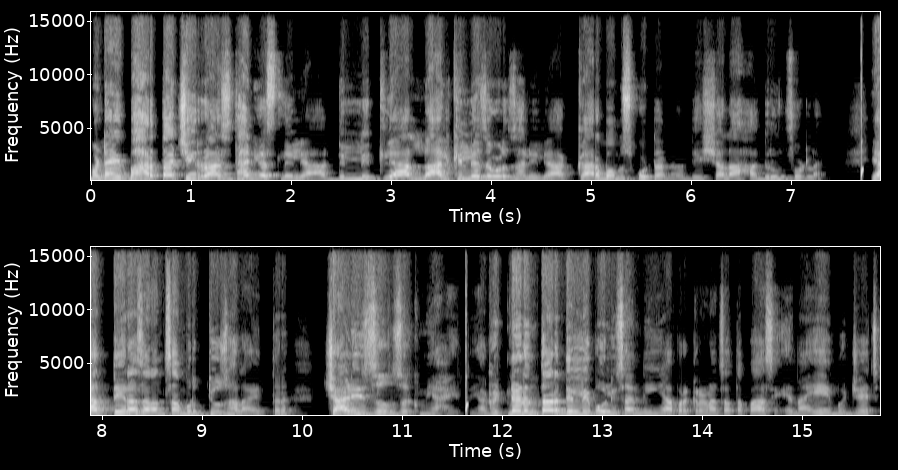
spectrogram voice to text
मंडळी भारताची राजधानी असलेल्या दिल्लीतल्या लाल किल्ल्याजवळ झालेल्या कारबॉम्ब स्फोटानं देशाला हादरून सोडलाय. यात तेरा जणांचा मृत्यू झालाय तर चाळीस जण जखमी आहेत. या घटनेनंतर दिल्ली पोलिसांनी या प्रकरणाचा तपास एन आय ए म्हणजेच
